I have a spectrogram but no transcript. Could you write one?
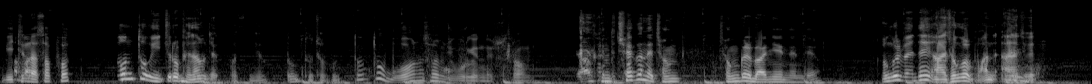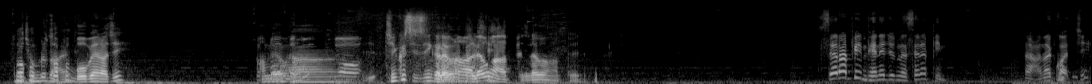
미드나 서폿? 똔토 위주로 배나면 될 것 같은데요 똔토 저분 똔토 뭐 하는 사람인지 모르겠네 저 사람 근데 최근에 정 정글 많이 했는데요. 정글 밴해? 아 정글 안, 안 해도 되겠다 서폿 정글도 서폿 안뭐 변하지? 한번 아. 어 징크스 있으니까 레오나 레오나 변할게 레오나 앞에 레오나 앞에 세라핀 베내주면 세라핀. 안 할 것 같지?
